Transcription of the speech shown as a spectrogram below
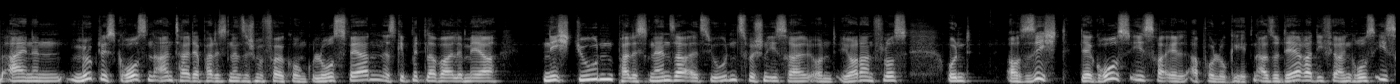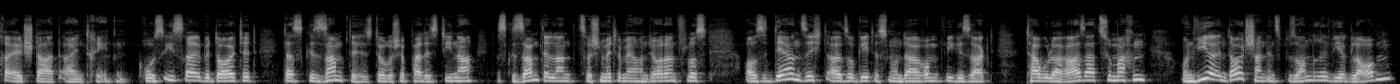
einen möglichst großen Anteil der palästinensischen Bevölkerung loswerden? Es gibt mittlerweile mehr Nicht-Juden, Palästinenser als Juden zwischen Israel und Jordanfluss. Und aus Sicht der Groß-Israel-Apologeten, also derer, die für einen Groß-Israel-Staat eintreten. Groß-Israel bedeutet das gesamte historische Palästina, das gesamte Land zwischen Mittelmeer und Jordanfluss. Aus deren Sicht also geht es nun darum, wie gesagt, Tabula Rasa zu machen. Und wir in Deutschland insbesondere, wir glauben,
